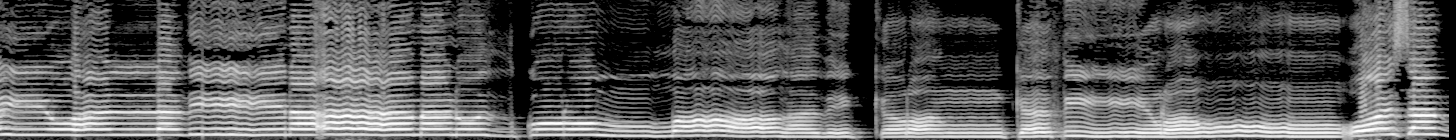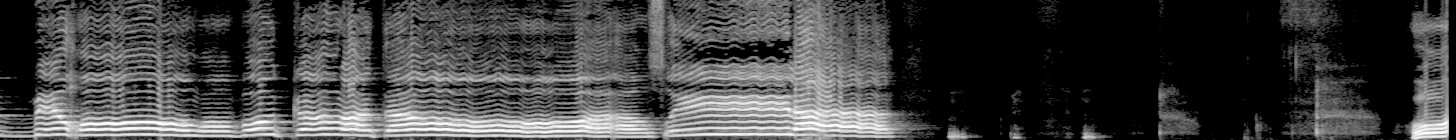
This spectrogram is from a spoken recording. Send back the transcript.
أيها الذين آمنوا اذكروا الله ذكرا كثيرا وسبحوه بكرة هو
